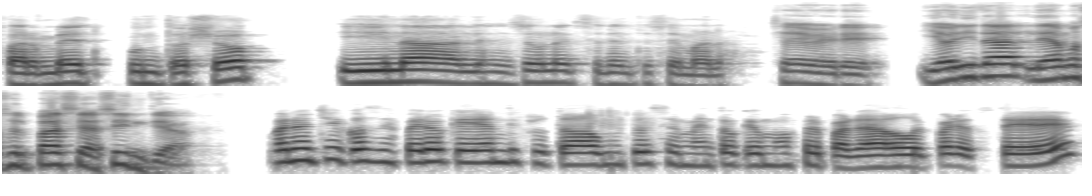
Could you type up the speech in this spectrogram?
farmbet.shop y nada, les deseo una excelente semana. Chévere. Y ahorita le damos el pase a Cintia. Bueno chicos, espero que hayan disfrutado mucho el segmento que hemos preparado hoy para ustedes.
